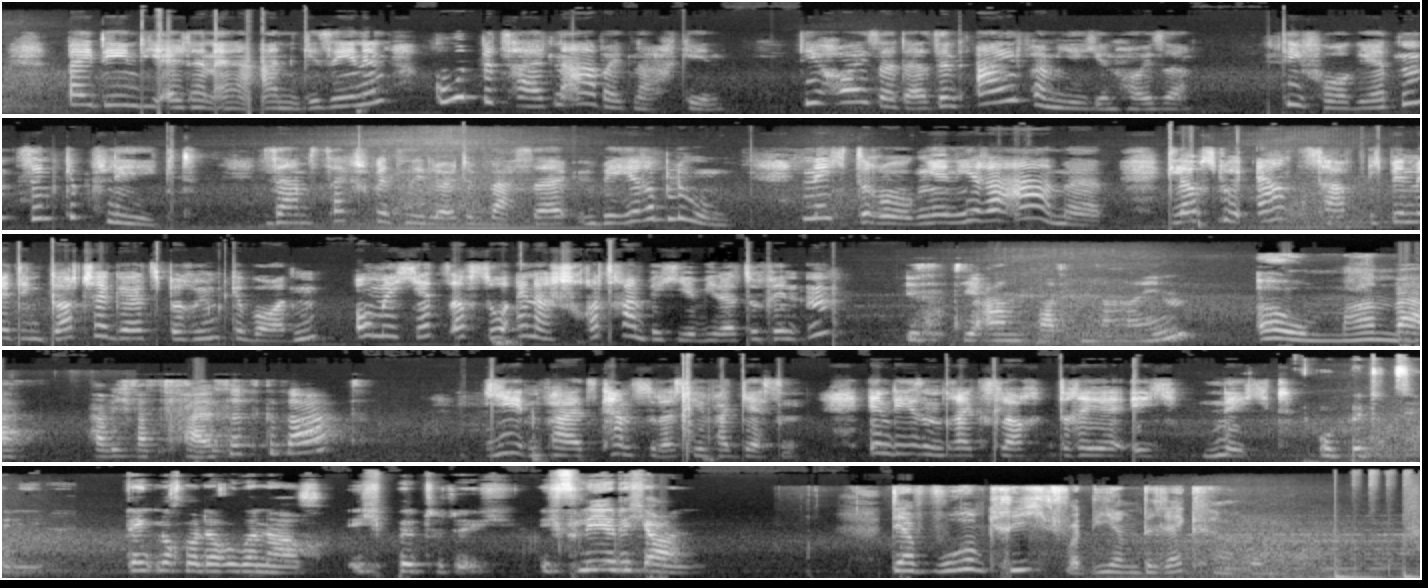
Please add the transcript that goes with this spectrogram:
bei denen die Eltern einer angesehenen, gut bezahlten Arbeit nachgehen. Die Häuser da sind Einfamilienhäuser. Die Vorgärten sind gepflegt. Samstag spritzen die Leute Wasser über ihre Blumen, nicht Drogen in ihre Arme. Glaubst du ernsthaft, ich bin mit den Gotcha Girls berühmt geworden, um mich jetzt auf so einer Schrottrampe hier wiederzufinden? Ist die Antwort nein? Oh Mann. Was? Habe ich was Falsches gesagt? Jedenfalls kannst du das hier vergessen. In diesem Drecksloch drehe ich nicht. Oh bitte, Tilly. Denk noch mal darüber nach. Ich bitte dich. Ich flehe dich an. Der Wurm kriecht vor dir im Dreck herum.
